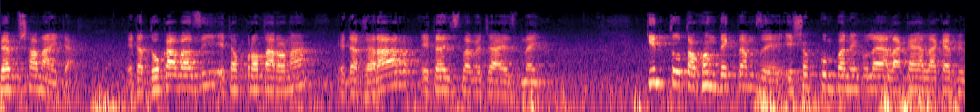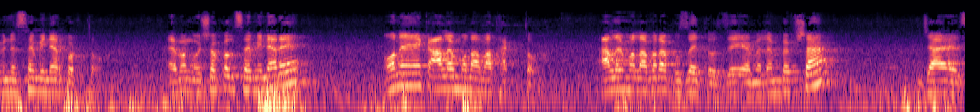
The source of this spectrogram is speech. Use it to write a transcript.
ব্যবসা না এটা। এটা দোকাবাজি এটা প্রতারণা, এটা ঘেরার এটা ইসলামে জায়েজ নাই। কিন্তু তখন দেখতাম যে এসব কোম্পানিগুলো এলাকায় এলাকায় বিভিন্ন সেমিনার করত এবং ওই সকল সেমিনারে অনেক আলেমোলামা থাকতো। আলেমোলামারা বুঝাইতো যে এম এল এম ব্যবসা জায়েজ,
